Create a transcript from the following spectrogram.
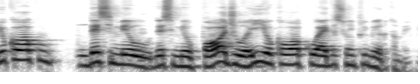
E eu coloco desse meu desse meu pódio aí, eu coloco o Ederson em primeiro também.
